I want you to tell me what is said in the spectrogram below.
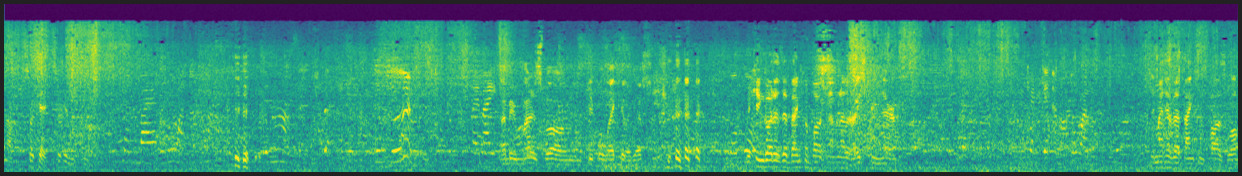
No, it's okay. It's okay. Miss Lee. can buy another one it's good bye bye I mean, might as well. I mean, people like it, I guess. We can go to the banquet park and have another ice cream there. can get another one They might have a banquet paw as well.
